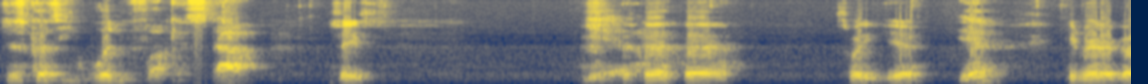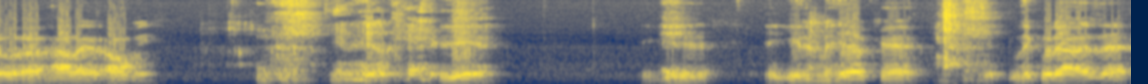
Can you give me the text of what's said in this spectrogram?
just because he wouldn't fucking stop. Jeez. Yeah, That's what he get. yeah. He better go uh, holler at Omi. In Hellcat. Yeah. He get it. He get him a Hellcat. Liquidize that.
